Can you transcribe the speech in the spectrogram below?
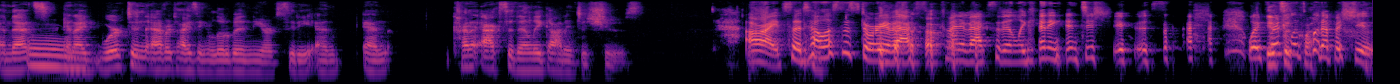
and that's mm. and I worked in advertising a little bit in New York City, and and kind of accidentally got into shoes. All right, so tell us the story of ac- kind of accidentally getting into shoes. Wait, first let's qu- put up a shoe.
